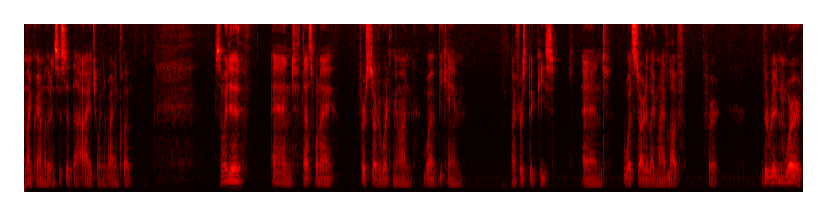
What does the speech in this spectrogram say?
my grandmother insisted that I join the writing club. So I did, and that's when I first started working on what became my first big piece, and what started like my love for the written word,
